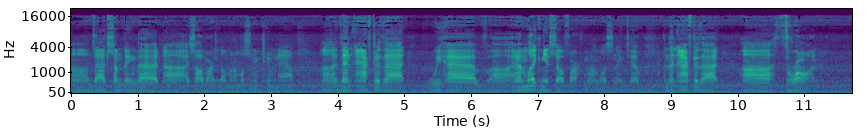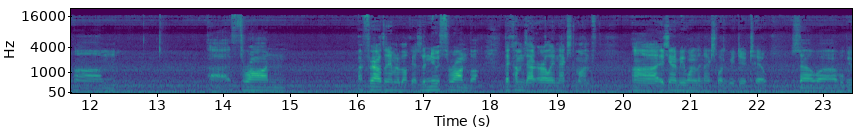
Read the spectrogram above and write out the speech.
Um, that's something that uh, I saw Martin Millman I'm listening to now. Uh, then after that, we have, uh, and I'm liking it so far from what I'm listening to. And then after that, uh, Thrawn. Um, uh, Thrawn. I forgot what the name of the book is. The new Thrawn book that comes out early next month uh, is going to be one of the next ones we do too. So uh, we'll be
